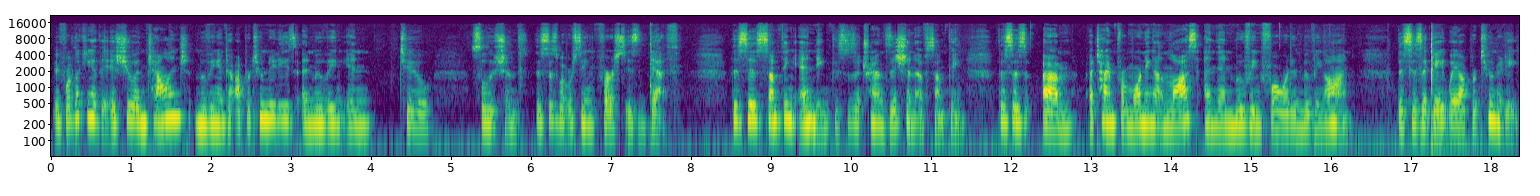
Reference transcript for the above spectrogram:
if we're looking at the issue and challenge, moving into opportunities and moving into solutions. This is what we're seeing first is death. This is something ending. This is a transition of something. This is um, a time for mourning and loss and then moving forward and moving on. This is a gateway opportunity.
